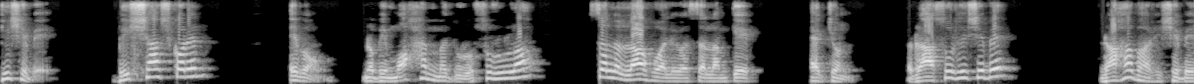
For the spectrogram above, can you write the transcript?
হিসেবে বিশ্বাস করেন এবং নবী মোহাম্মদ রসুল্লাহ সাল্লাহ আলিয়াসাল্লামকে একজন রাসুল হিসেবে, রাহাবার হিসেবে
